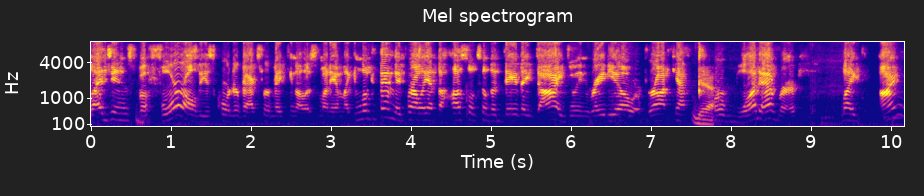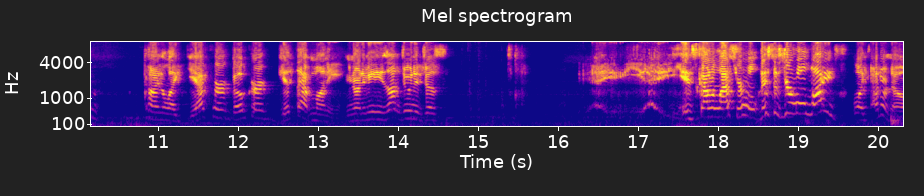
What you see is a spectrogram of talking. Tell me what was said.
legends before all these quarterbacks were making all this money. I'm like, look at them. They probably had to hustle till the day they die doing radio or broadcast Yeah. or whatever. Like I'm kind of like, yeah, Kirk, go Kirk, get that money. You know what I mean? He's not doing it just. It's got to last your whole. This is your whole life. Like I don't know.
